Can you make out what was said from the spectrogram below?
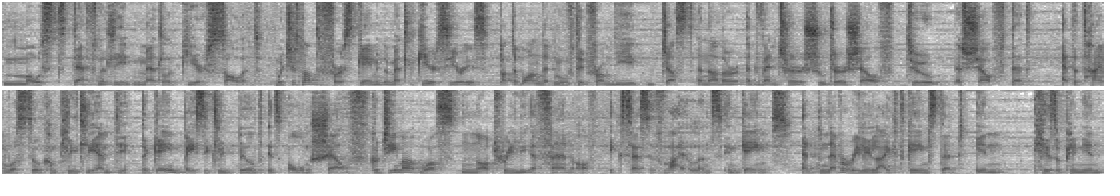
most definitely Metal Gear Solid, which is not the first game in the Metal Gear series, but the one that moved it from the just another adventure shooter shelf to a shelf that at the time was still completely empty. The game basically built its own shelf. Kojima was not really a fan of excessive violence in games and never really liked games that, in his opinion,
